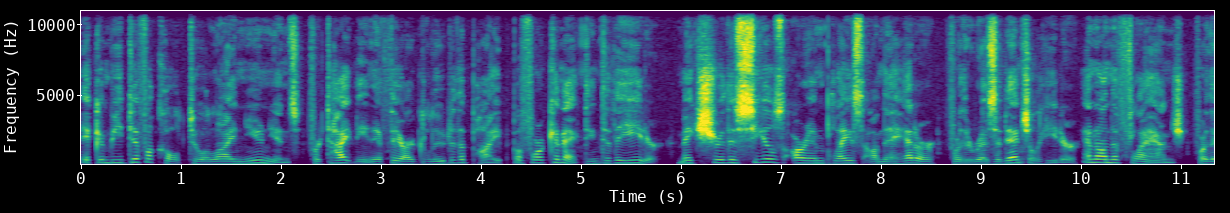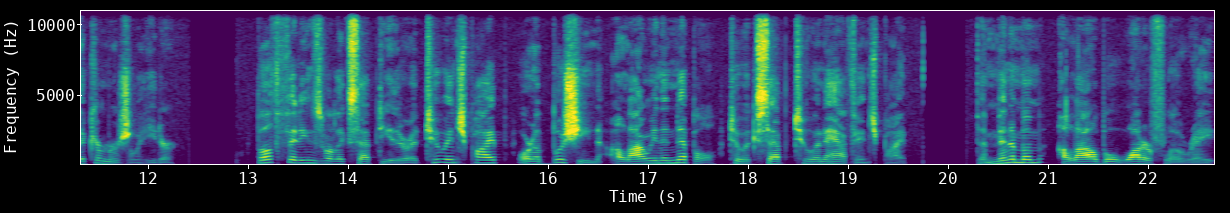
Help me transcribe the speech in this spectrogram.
It can be difficult to align unions for tightening if they are glued to the pipe before connecting to the heater. Make sure the seals are in place on the header for the residential heater and on the flange for the commercial heater. Both fittings will accept either a 2 inch pipe or a bushing allowing the nipple to accept 2.5 inch pipe. The minimum allowable water flow rate,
